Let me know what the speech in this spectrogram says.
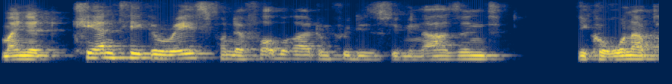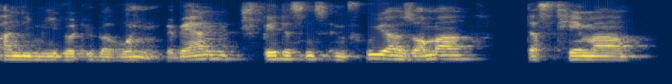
Meine Kern-Takeaways von der Vorbereitung für dieses Seminar sind, die Corona-Pandemie wird überwunden. Wir werden spätestens im Frühjahr, Sommer das Thema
